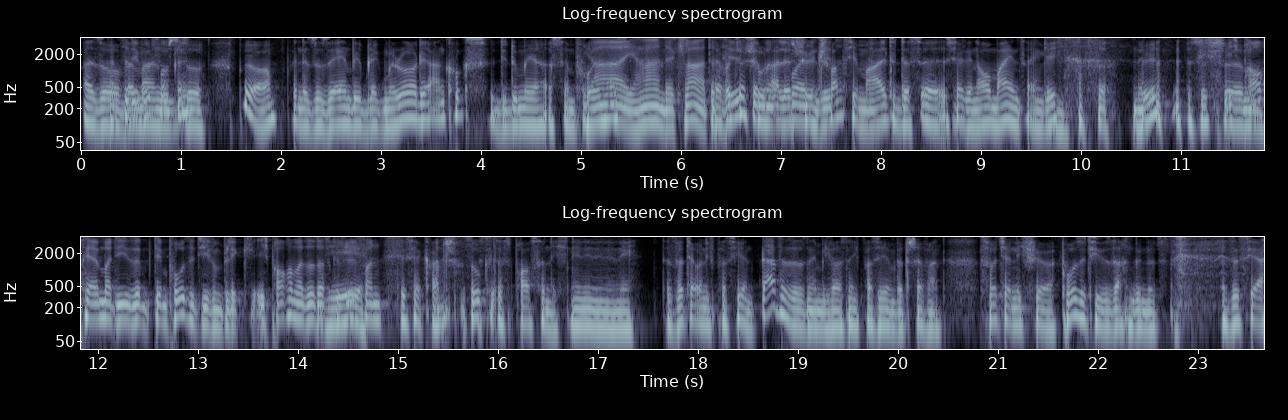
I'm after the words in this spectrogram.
also Kannst wenn man so, ja, wenn du so Serien wie Black Mirror dir anguckst, die du mir ja erst empfohlen ja, hast. Ja, ja, klar. Das da wird ja schon alles schön schwarz gemalt. Das äh, ist ja genau meins eigentlich. Ach so. Nö, es ist, ich ähm, brauche ja immer diese, den positiven Blick. Ich brauche immer so das nee, Gefühl von. Das ist ja Quatsch. Ach, so, das, das brauchst du nicht. Nee, nee, nee, nee. Das wird ja auch nicht passieren. Das ist es nämlich, was nicht passieren wird, Stefan. Es wird ja nicht für positive Sachen genutzt. Es ist ja,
